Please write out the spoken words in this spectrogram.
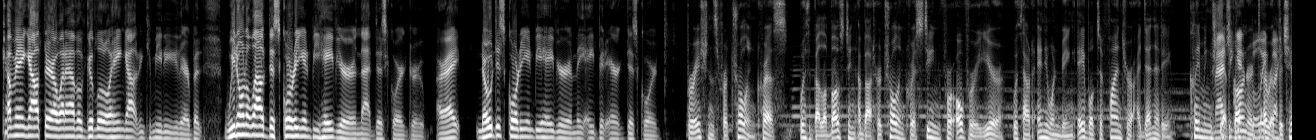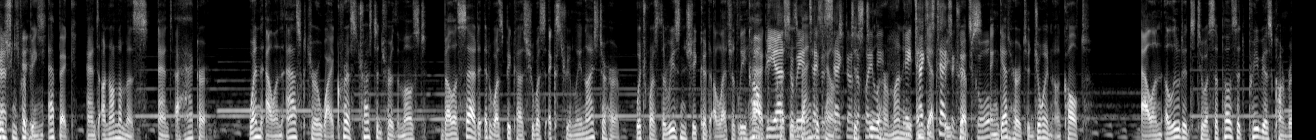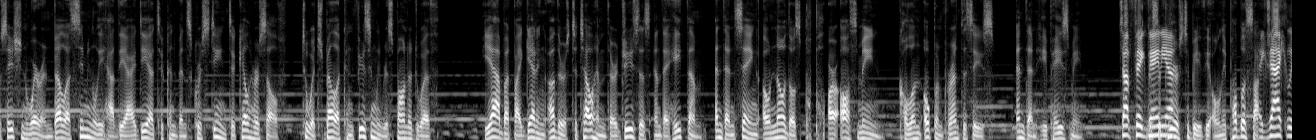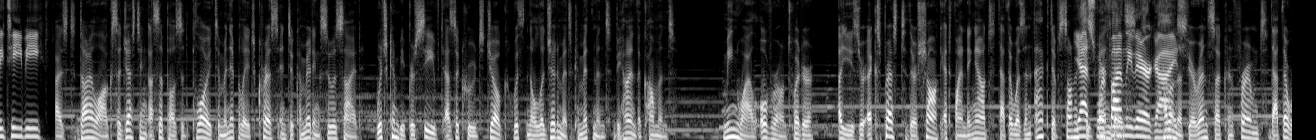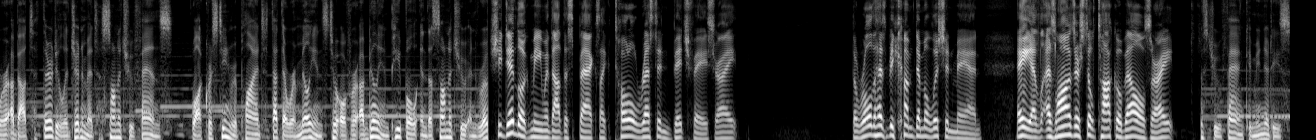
come hang out there. I want to have a good little hangout and community there. But we don't allow Discordian behavior in that Discord group. All right? No Discordian behavior in the 8 Bit Eric Discord. aspirations for trolling Chris, with Bella boasting about her trolling Christine for over a year without anyone being able to find her identity, claiming she Imagine had garnered a reputation for being epic and anonymous and a hacker. When Alan asked her why Chris trusted her the most, Bella said it was because she was extremely nice to her, which was the reason she could allegedly hack BS Chris's bank Texas account to to steal her money Hey, and get Tech's free a trips and get her to join a cult. Alan alluded to a supposed previous conversation wherein Bella seemingly had the idea to convince Christine to kill herself, to which Bella confusingly responded with, Yeah, but by getting others to tell him they're Jesus and they hate them, and then saying, Oh no, those people are us mean, colon open parentheses, and then he pays me. What's up, This Figmania? appears to be the only publicized Exactly, TB. dialogue suggesting a supposed ploy to manipulate Chris into committing suicide, which can be perceived as a crude joke with no legitimate commitment behind the comment. Meanwhile, over on Twitter, a user expressed their shock at finding out that there was an active Sonichu Yes, we're fan finally there, Helena. Fiorenza confirmed that there were about 30 legitimate Sonichu fans, while Christine replied that there were millions to over a billion people in the Sonichu and Ro- She did look mean without the specs, like total rested bitch face, right? The world has become Demolition Man. Hey, as- long as there's still Taco Bells, right? Jew fan communities.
